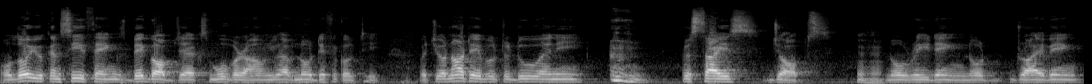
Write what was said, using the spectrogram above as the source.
Although you can see things, big objects move around, you have no difficulty, but you're not able to do any precise jobs. No reading, no driving,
